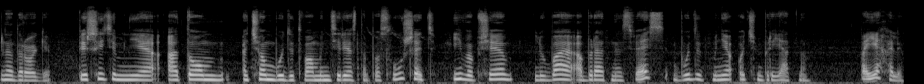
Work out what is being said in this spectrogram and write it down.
на дороге. Пишите мне о том, о чем будет вам интересно послушать. И вообще, любая обратная связь будет мне очень приятна. Поехали!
